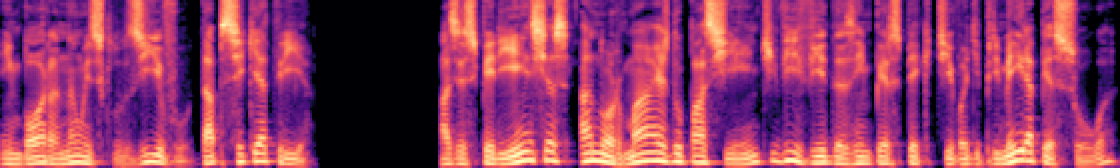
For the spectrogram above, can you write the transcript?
embora não exclusivo, da psiquiatria. As experiências anormais do paciente vividas em perspectiva de primeira pessoa,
